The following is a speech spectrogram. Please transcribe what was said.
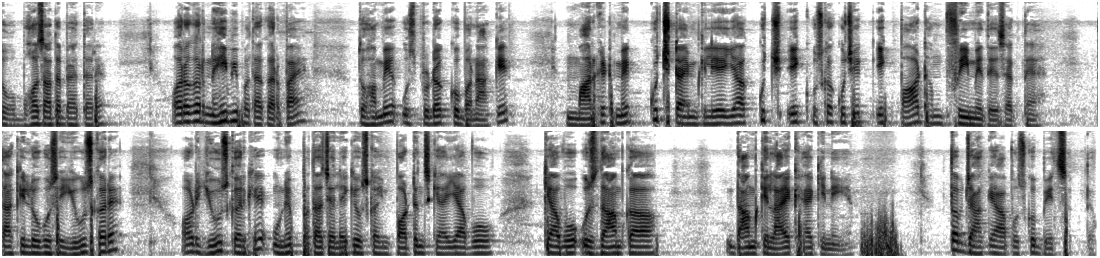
तो बहुत ज़्यादा बेहतर है। और अगर नहीं भी पता कर पाए तो हमें उस प्रोडक्ट को बना के मार्केट में कुछ टाइम के लिए या कुछ एक, उसका कुछ एक एक पार्ट हम फ्री में दे सकते हैं, ताकि लोग उसे यूज़ करें और यूज़ करके उन्हें पता चले कि उसका इम्पोर्टेंस क्या है या वो, क्या वो उस दाम का, दाम के लायक है कि नहीं है। तब जाके आप उसको बेच सकते हो।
